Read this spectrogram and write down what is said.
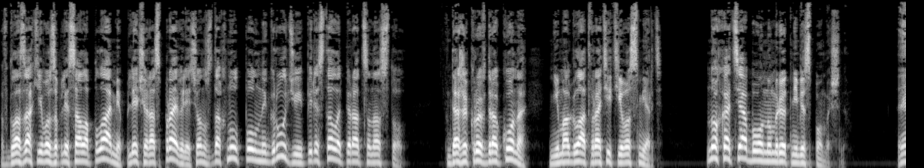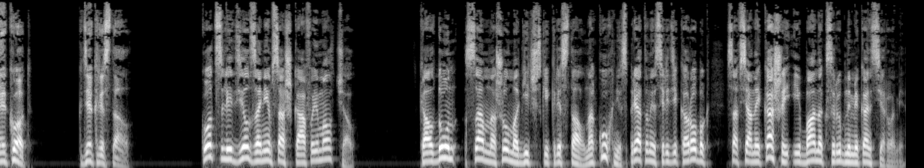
В глазах его заплясало пламя, плечи расправились, он вздохнул полной грудью и перестал опираться на стол. Даже кровь дракона не могла отвратить его смерть. Но хотя бы он умрет не беспомощным. «Эй, кот! Где кристалл?» Кот следил за ним со шкафа и молчал. Колдун сам нашел магический кристалл на кухне, спрятанный среди коробок с овсяной кашей и банок с рыбными консервами.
